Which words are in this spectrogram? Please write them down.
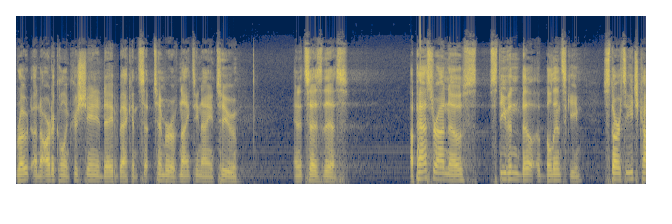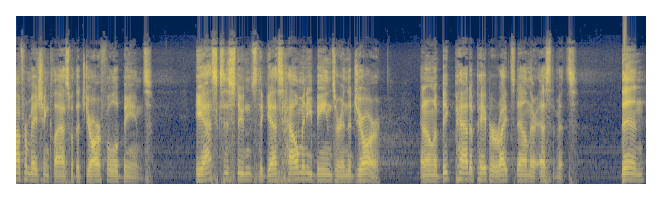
wrote an article in Christianity Today back in September of 1992, and it says this A pastor I know, Stephen Belinsky, starts each confirmation class with a jar full of beans. He asks his students to guess how many beans are in the jar, and on a big pad of paper writes down their estimates. Then,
